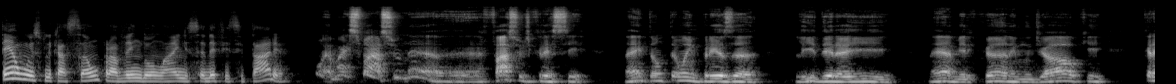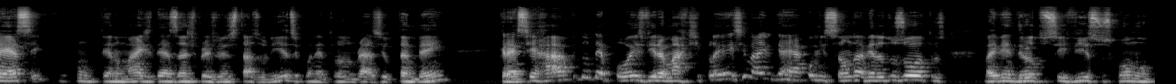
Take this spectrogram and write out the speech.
Tem alguma explicação para a venda online ser deficitária? Bom, é mais fácil, né? É fácil de crescer. Né? Então, tem uma empresa líder aí, né, americana e mundial, que cresce, com, tendo mais de 10 anos de prejuízo nos Estados Unidos, e quando entrou no Brasil também, cresce rápido, depois vira marketplace e vai ganhar comissão da venda dos outros, vai vender outros serviços como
